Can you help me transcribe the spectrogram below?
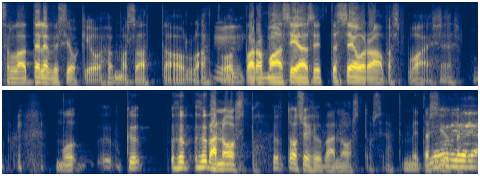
Sellainen televisiokiohjelma saattaa olla, että mm. oot varmaan siellä sitten seuraavassa vaiheessa. Mut, ky, hy, hyvä nosto, tosi hyvä nosto sieltä. Mitä joo, joo, ja,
